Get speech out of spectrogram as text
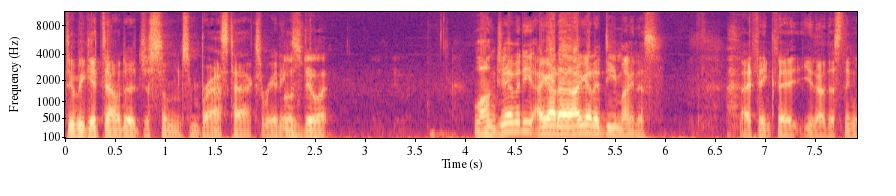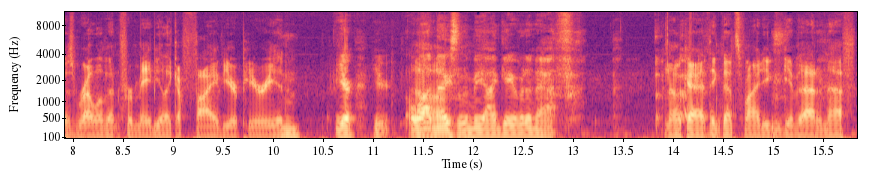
Do we get down to just some some brass tacks ratings? Let's do it. Longevity, I got a I got a D minus. I think that you know this thing was relevant for maybe like a five year period. You're you're a lot Um, nicer than me. I gave it an F. Okay, I think that's fine. You can give that an F.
